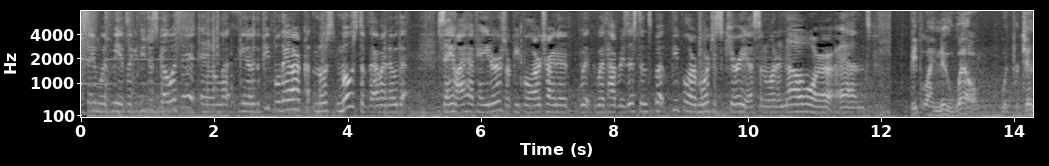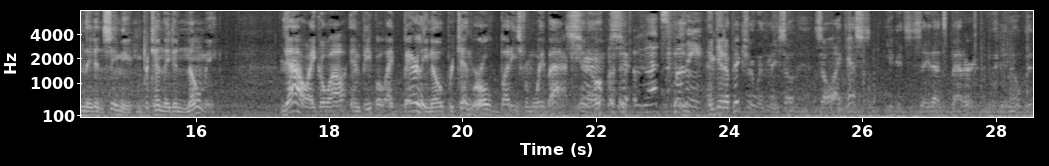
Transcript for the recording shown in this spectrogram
same with me it's like if you just go with it and let you know the people they are most most of them i know that same i have haters or people are trying to with, with have resistance but people are more just curious and want to know or and People I knew well would pretend they didn't see me and pretend they didn't know me. Now I go out and people I barely know pretend we're old buddies from way back. you know? sure oh, that's funny and get a picture with me. So, so I guess you could say that's better, you know. But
